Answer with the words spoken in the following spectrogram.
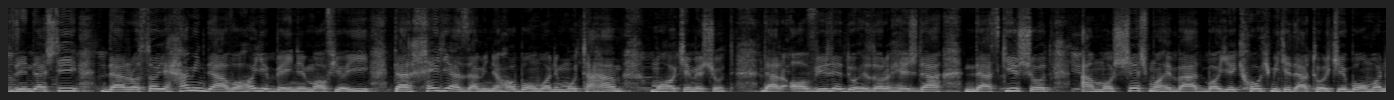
زیندشتی در راستای همین دعواهای بین مافیایی در خیلی از زمینه ها به عنوان متهم محاکمه شد. در آوریل 2018 دستگیر شد اما شش ماه بعد با یک حکمی که در ترکیه به عنوان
